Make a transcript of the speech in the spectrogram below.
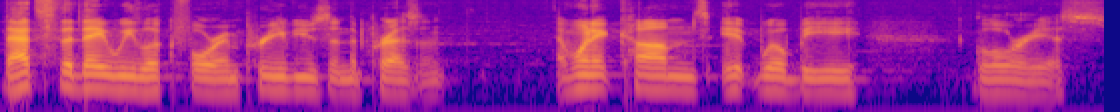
That's the day we look for in previews in the present. And when it comes, it will be glorious.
